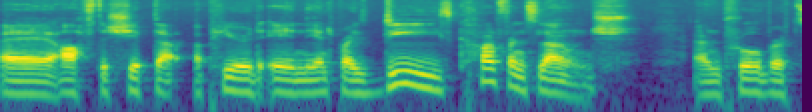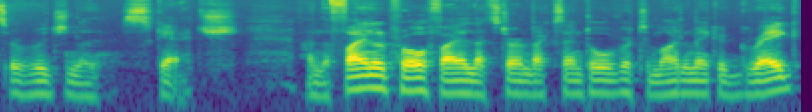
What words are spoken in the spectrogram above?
uh, off the ship that appeared in the Enterprise D's conference lounge and Probert's original sketch. And the final profile that Sternbach sent over to model maker Greg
